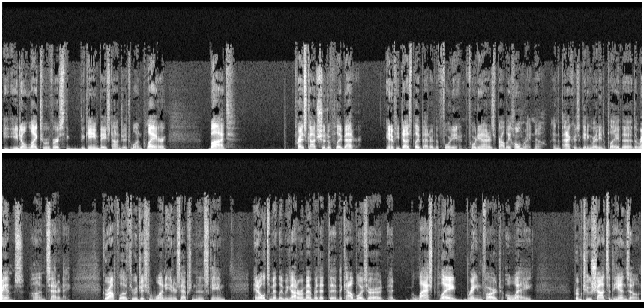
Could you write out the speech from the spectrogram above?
you don't like to reverse the, the game based on just one player, but Prescott should have played better. And if he does play better, the 40, 49ers are probably home right now, and the Packers are getting ready to play the, the Rams on Saturday. Garoppolo threw just one interception in this game, and ultimately we got to remember that the, the Cowboys are a, a last play brain fart away from two shots at the end zone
